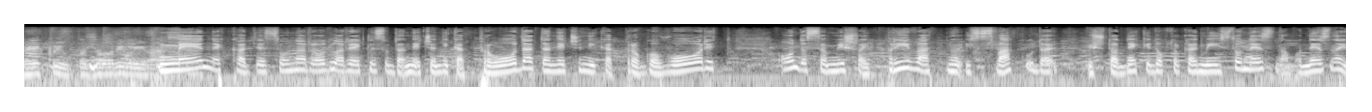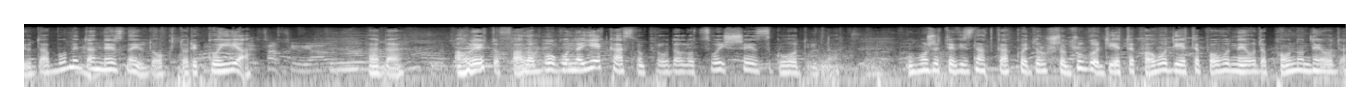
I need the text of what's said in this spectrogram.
rekli, upozorili vas? Mene kad je se ona rodila rekli su da neće nikad prodat, da neće nikad progovorit. Onda sam išla i privatno i svakuda i što neki doktor kaže mi isto ne znamo, ne znaju da bome da ne znaju doktori koji ja. A da. Ali eto, hvala Bogu, ona je kasno prodala od svojih šest godina. Možete vi znati kako je došlo drugo dijete, pa ovo dijete, pa ovo ne oda, pa ono ne oda.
